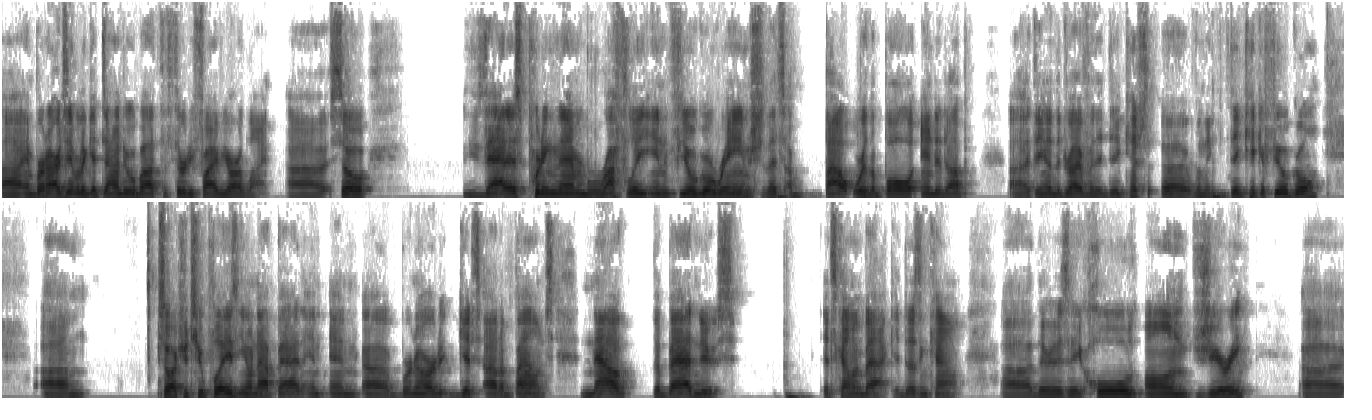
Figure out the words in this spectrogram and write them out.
Uh, and Bernard's able to get down to about the 35 yard line. Uh, so that is putting them roughly in field goal range. That's about where the ball ended up uh, at the end of the drive when they did catch uh, when they did kick a field goal. Um, so after two plays, you know, not bad, and and uh, Bernard gets out of bounds. Now the bad news, it's coming back. It doesn't count. Uh, there is a hold on Jerry uh,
